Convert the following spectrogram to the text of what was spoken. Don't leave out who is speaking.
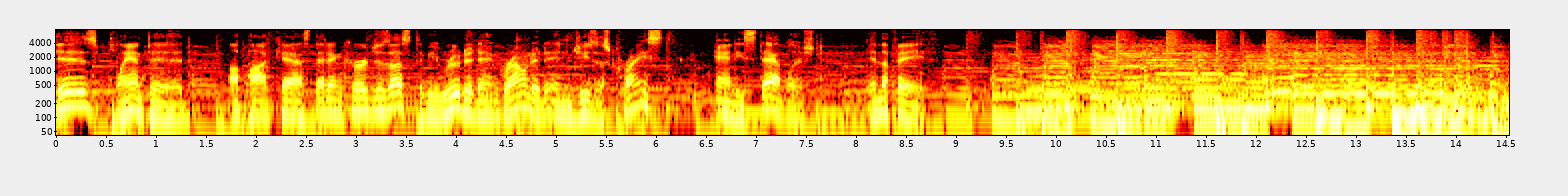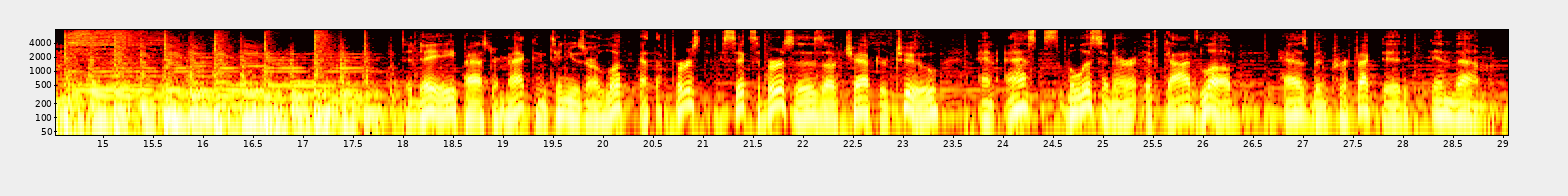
Speaker 1: Is Planted, a podcast that encourages us to be rooted and grounded in Jesus Christ and established in the faith. Today, Pastor Matt continues our look at the first six verses of chapter 2 and asks the listener if God's love has been perfected in them.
